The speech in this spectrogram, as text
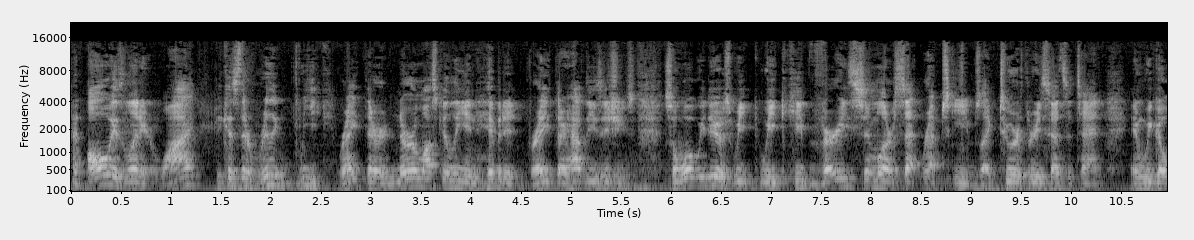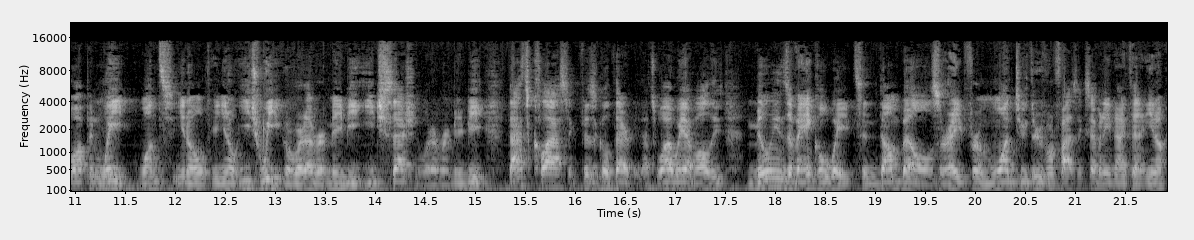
always linear. Why? Because they're really weak, right? They're neuromuscularly inhibited, right? They have these issues. So what we do is we, we keep very similar set rep schemes, like two or three sets of 10, and we go up and weight once, you know, you know, each week or whatever it may be, each session, whatever it may be. That's classic physical therapy. That's why we have all these millions of ankle weights and dumbbells, right? From one, two, three, four, five, six, seven, eight, nine, ten, you know,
